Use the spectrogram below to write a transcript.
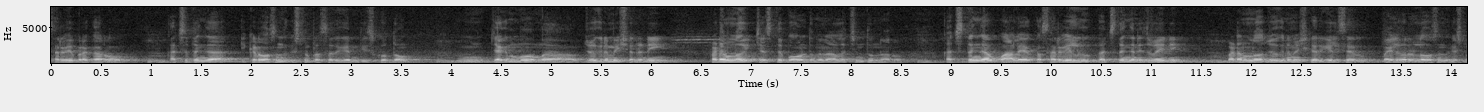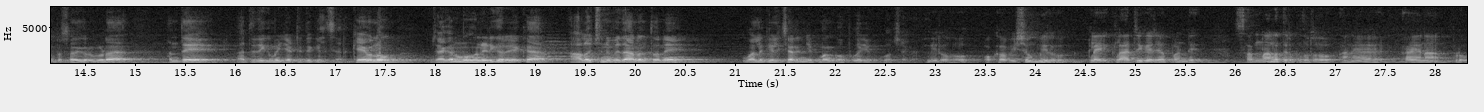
సర్వే ప్రకారం ఖచ్చితంగా ఇక్కడ వసంత కృష్ణ ప్రసాద్ గారిని తీసుకొద్దాం. ఉమ్, జగన్మో మా జోగి రమేష్ అని పెడంలో ఇచ్చేస్తే బాగుంటుందని ఆలోచిస్తున్నారు ఖచ్చితంగా వాళ్ళ యొక్క సర్వేలు ఖచ్చితంగా నిజమైనవి పెడంలో జోగి రమేష్ గారు గెలిచారు బయలువరంలో వసంత కృష్ణ ప్రసాద్ గారు కూడా అంతే అత్యధిక మెజార్టీతో గెలిచారు. కేవలం జగన్మోహన్ రెడ్డి గారి యొక్క ఆలోచన విధానంతోనే వాళ్ళు గెలిచారని చెప్పి మనం గొప్పగా చెప్పుకోవచ్చు మీరు ఒక విషయం మీరు క్లై క్లారిటీగా చెప్పండి. సన్నాల తిరుపతిలో అనే ఆయన ఇప్పుడు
